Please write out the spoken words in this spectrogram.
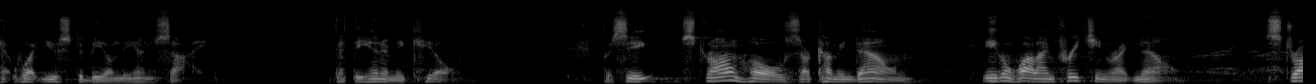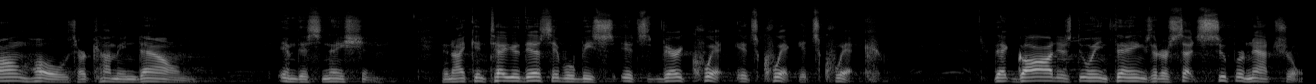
at what used to be on the inside that the enemy killed. But see, strongholds are coming down even while I'm preaching right now. Strongholds are coming down in this nation. And I can tell you this, it will be it's very quick. It's quick. It's quick. That God is doing things that are such supernatural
